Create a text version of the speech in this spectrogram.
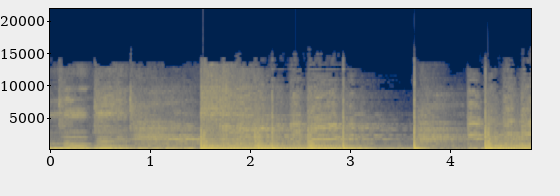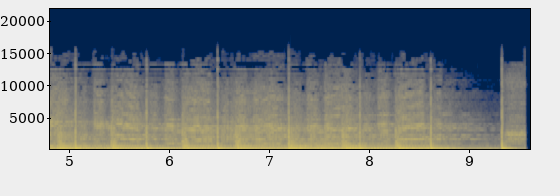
love it.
